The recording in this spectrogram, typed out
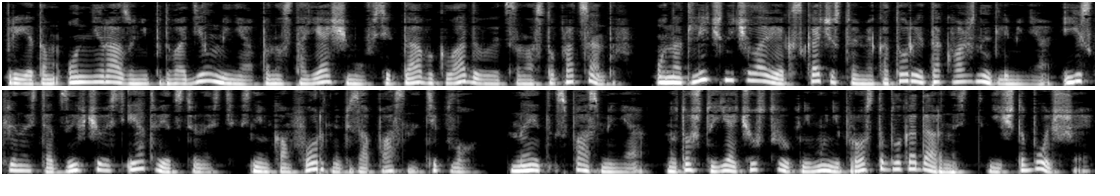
при этом он ни разу не подводил меня, по-настоящему всегда выкладывается на сто процентов. Он отличный человек с качествами, которые так важны для меня. Искренность, отзывчивость и ответственность. С ним комфортно, безопасно, тепло. Нейт спас меня, но то, что я чувствую к нему, не просто благодарность, нечто большее.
